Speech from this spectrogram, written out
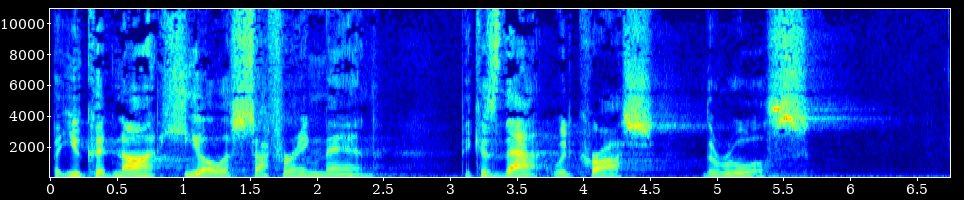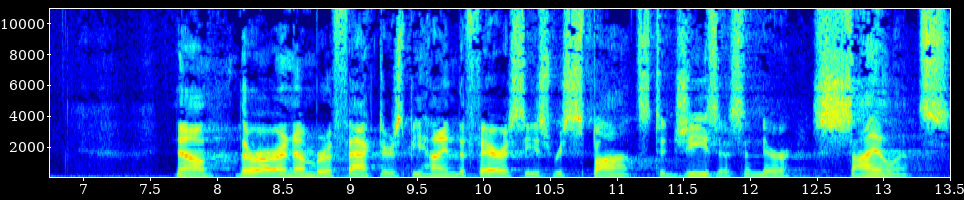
But you could not heal a suffering man because that would cross the rules. Now, there are a number of factors behind the Pharisees' response to Jesus and their silence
